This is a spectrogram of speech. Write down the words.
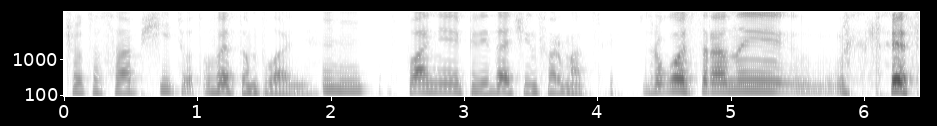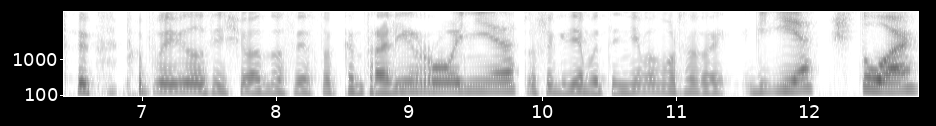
что-то сообщить вот в этом плане. Мгм. В плане передачи информации. С другой стороны, это появилось еще одно средство контролирования, потому что где бы ты ни был, можешь сказать, где, что, А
